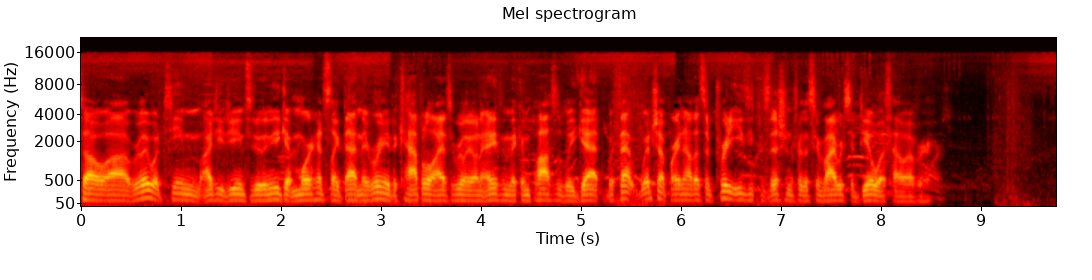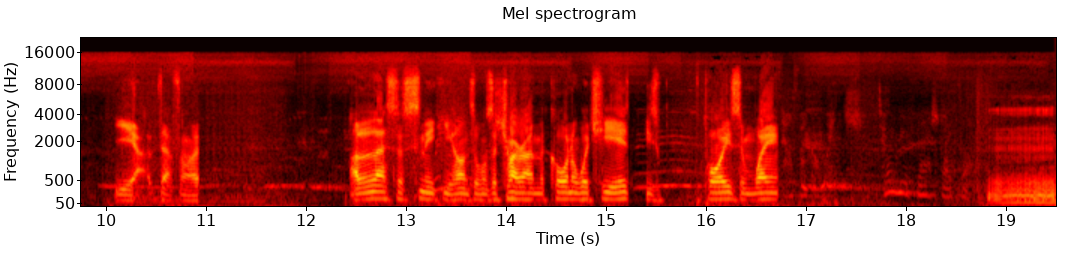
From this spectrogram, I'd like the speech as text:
So uh, really, what Team ITG needs to do, they need to get more hits like that, and they really need to capitalize really on anything they can possibly get. With that witch up right now, that's a pretty easy position for the survivors to deal with. However, Yeah, definitely. Unless a sneaky hunter wants to try around the corner, which he is. He's poised and waiting. Hmm.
